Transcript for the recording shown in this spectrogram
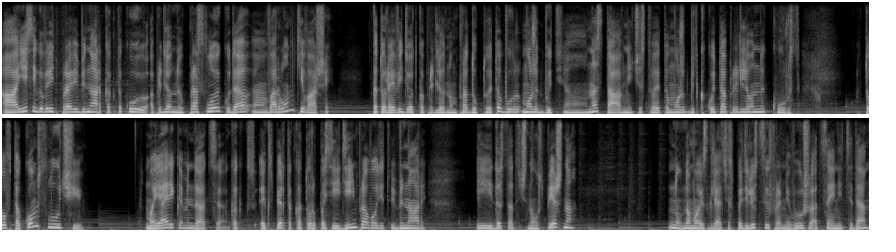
А если говорить про вебинар как такую определенную прослойку, да, э, воронки вашей, которая ведет к определенному продукту, это может быть э, наставничество, это может быть какой-то определенный курс, то в таком случае моя рекомендация, как эксперта, который по сей день проводит вебинары и достаточно успешно – ну, на мой взгляд, сейчас поделюсь цифрами, вы уже оцените, да.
